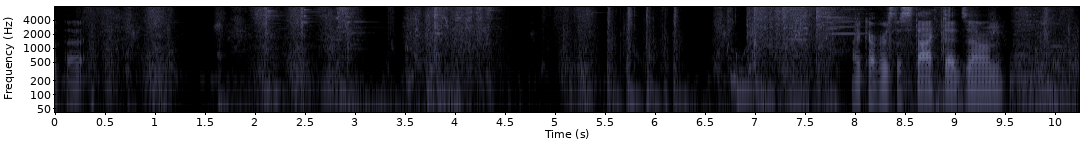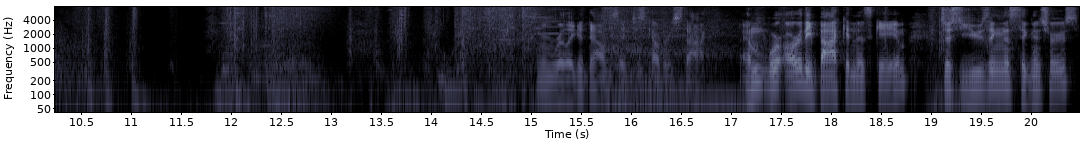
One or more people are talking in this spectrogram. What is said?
about that. That covers the stack dead zone. And really good downside, just covers stack. And we're already back in this game, just using the signatures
